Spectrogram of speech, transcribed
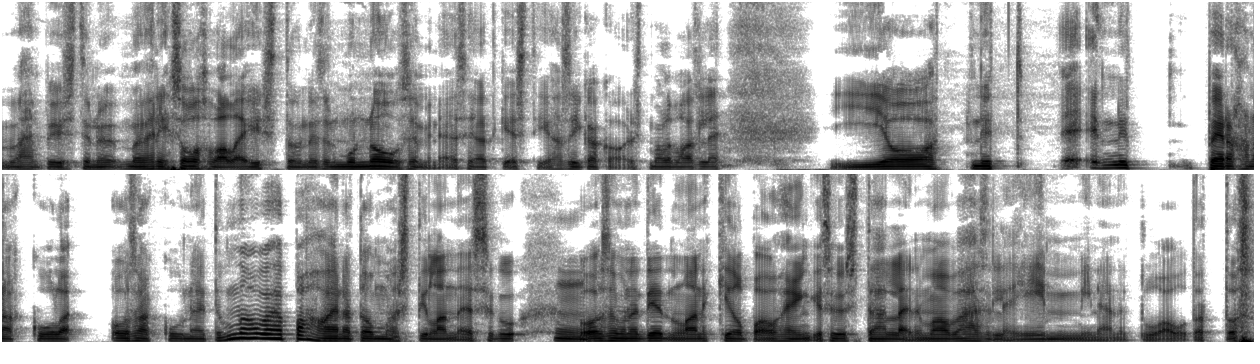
mä en pystynyt, mä menin sohvalle istuun, niin sen mun nouseminen sieltä kesti ihan sikakaudesta. Mä olin vaan silleen, joo, nyt, e, nyt perhana kuule osakkuun, että mä oon vähän paha aina tuommoisessa tilanteessa, kun mm. on semmoinen tietynlainen kilpailuhenkisyys tälleen, niin mä oon vähän silleen, en minä nyt luovuta tossa.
